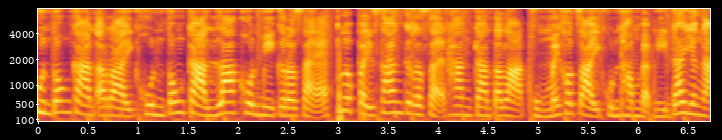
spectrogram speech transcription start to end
คุณต้องการอะไร คุณต้องการลากคนมีกระแส เพื่อไปสร้างกระแสทางการตลาดผมไม่เข้าใจคุณทำแบบนี้ได้ยังไง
